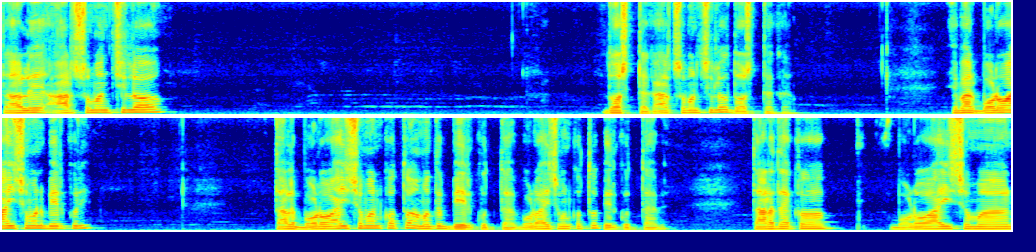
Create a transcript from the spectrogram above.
তাহলে আর সমান ছিল দশ টাকা, আর সমান ছিল দশ টাকা। এবার বড় আই সমান বের করি। তাহলে বড় আই সমান কত? আমাদের বের করতে হবে। বড় আই সমান কত? বের করতে হবে। তাহলে দেখো, বড় আই সমান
